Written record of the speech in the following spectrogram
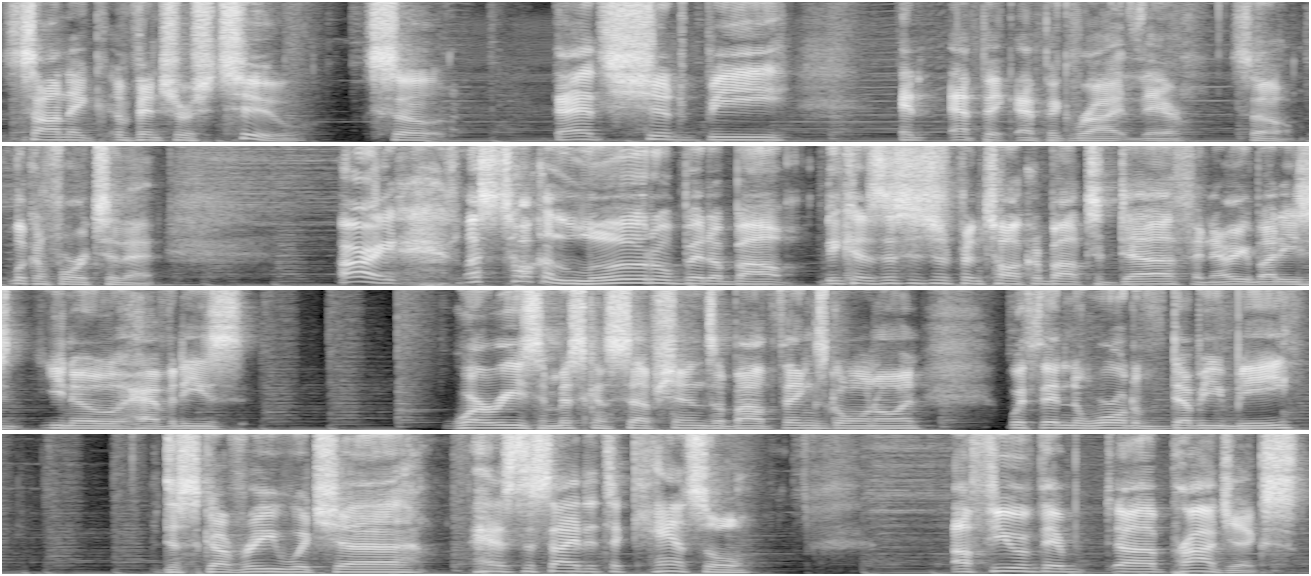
Sonic Adventures 2. So that should be an epic, epic ride there. So looking forward to that. All right, let's talk a little bit about because this has just been talked about to death, and everybody's you know having these worries and misconceptions about things going on within the world of WB Discovery, which uh, has decided to cancel a few of their uh, projects.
